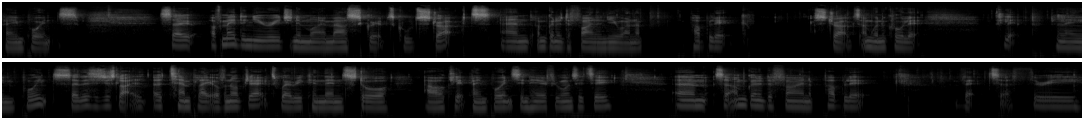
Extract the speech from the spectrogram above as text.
plane points. So I've made a new region in my mouse script called structs, and I'm going to define a new one, a public struct, I'm going to call it clip plane points. So this is just like a, template of an object where we can then store our clip plane points in here if we wanted to. Um, so I'm going to define a public vector 3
